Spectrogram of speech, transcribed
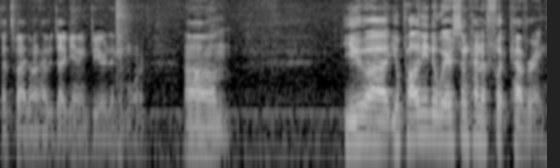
That's why I don't have a gigantic beard anymore. Um, you uh, you'll probably need to wear some kind of foot covering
